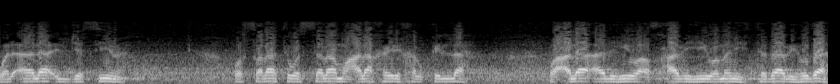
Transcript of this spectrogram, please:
والآلاء الجسيمة والصلاة والسلام على خير خلق الله وعلى آله وأصحابه ومن اهتدى بهداه.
